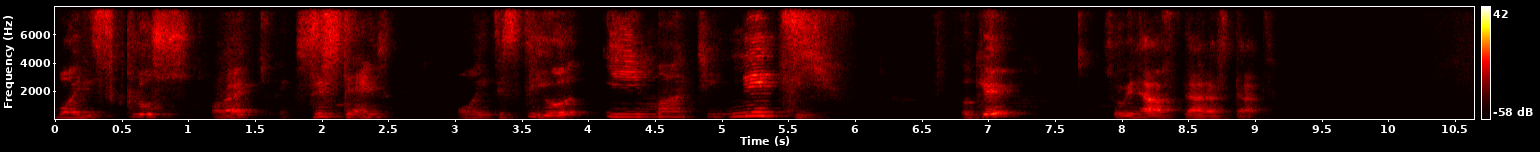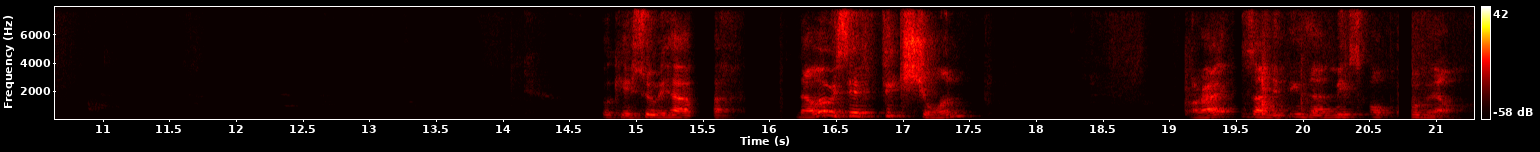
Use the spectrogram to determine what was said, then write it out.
But it is close, all right, to existence, or it is still imaginative. Okay? So we have that as that. Okay, so we have now when we say fiction, all right, these are the things that makes up novel.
